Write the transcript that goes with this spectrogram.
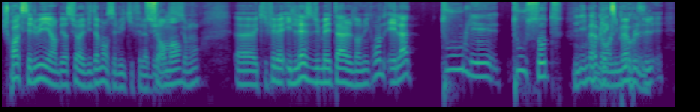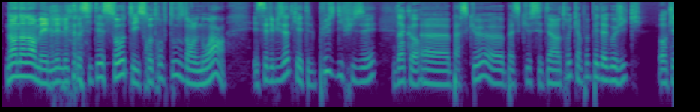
Je crois que c'est lui, hein, bien sûr, évidemment, c'est lui qui fait la. Sûrement. Euh, qui fait la- Il laisse du métal dans le micro-ondes et là, tous les... tout saute L'immeuble explose. Non, non, non, mais l'électricité saute et ils se retrouvent tous dans le noir. Et c'est l'épisode qui a été le plus diffusé D'accord. euh, parce que euh, parce que c'était un truc un peu pédagogique. Ok.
